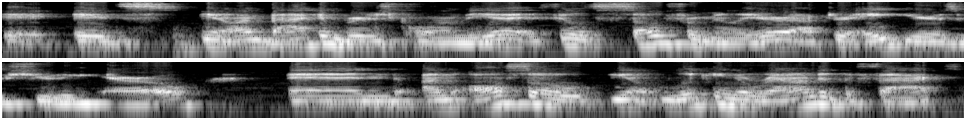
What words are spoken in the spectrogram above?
It, it's you know I'm back in British Columbia. It feels so familiar after eight years of shooting Arrow, and I'm also you know looking around at the fact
